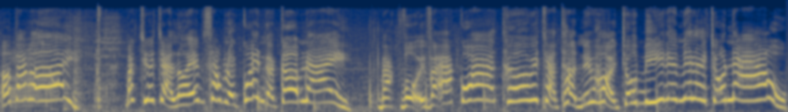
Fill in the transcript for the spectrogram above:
Ơ bác ơi! Bác chưa trả lời em xong lại quên cả cơm này. Bác vội vã quá. Thơ với trả thần em hỏi chỗ bí đấy biết là chỗ nào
